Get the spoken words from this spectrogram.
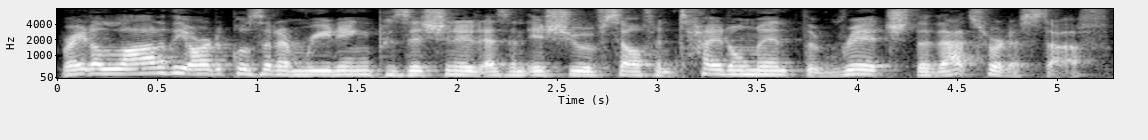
Right? A lot of the articles that I'm reading position it as an issue of self entitlement, the rich, the that sort of stuff.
